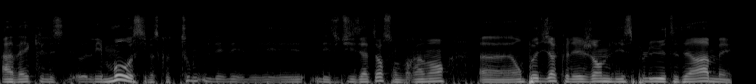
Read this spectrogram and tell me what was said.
avec les, les mots aussi, parce que tous les, les- les- les utilisateurs sont vraiment. euh, on peut dire que les gens ne lisent plus, etc. Mais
